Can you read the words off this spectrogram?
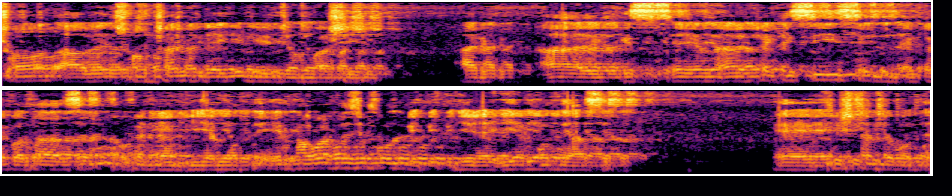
সৎ আবেদ সংসার ফিরে গিয়ে নির্জনবাসী। আর আর একটা সিন, একটা কথা আছে ওখানে মধ্যে, এর ইয়ের মধ্যে খ্রিস্টানদের মধ্যে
